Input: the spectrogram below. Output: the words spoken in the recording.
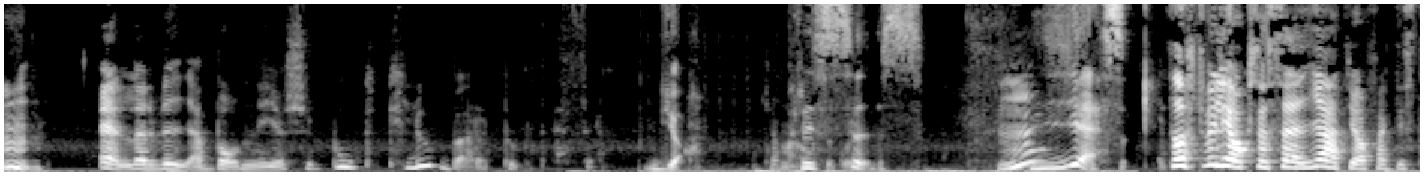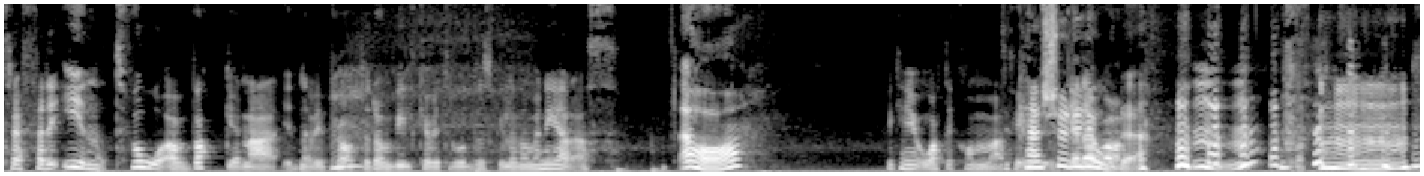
Mm. Eller via Bonniersbokklubbar.se. Ja, precis. Yes! Först vill jag också säga att jag faktiskt träffade in två av böckerna när vi pratade om vilka vi trodde skulle nomineras. Ja, Vi kan ju återkomma till kanske du vilka det var. gjorde.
